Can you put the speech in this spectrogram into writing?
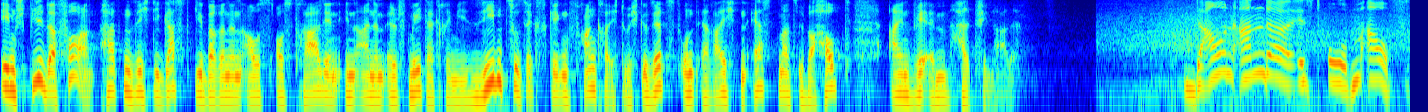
Im Spiel davor hatten sich die Gastgeberinnen aus Australien in einem Elfmeterkrimi 7 zu 6 gegen Frankreich durchgesetzt und erreichten erstmals überhaupt ein WM-Halbfinale. Down Under ist oben auf.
